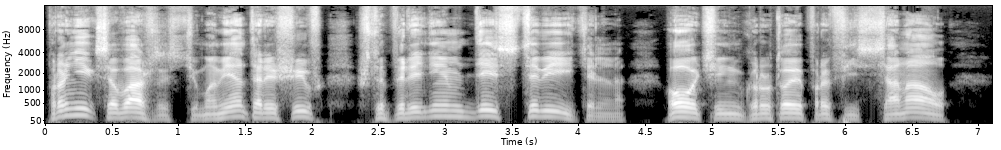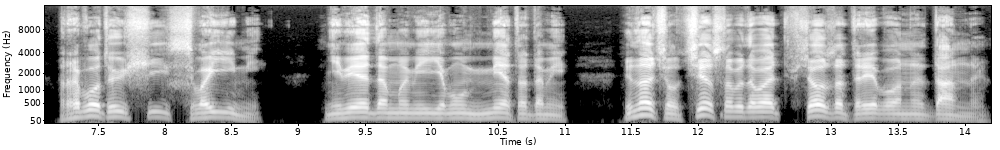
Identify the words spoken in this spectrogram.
проникся важностью момента, решив, что перед ним действительно очень крутой профессионал, работающий своими, неведомыми ему методами, и начал честно выдавать все затребованные данные.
